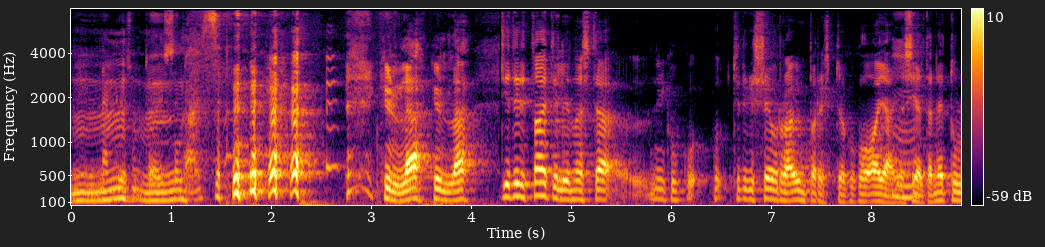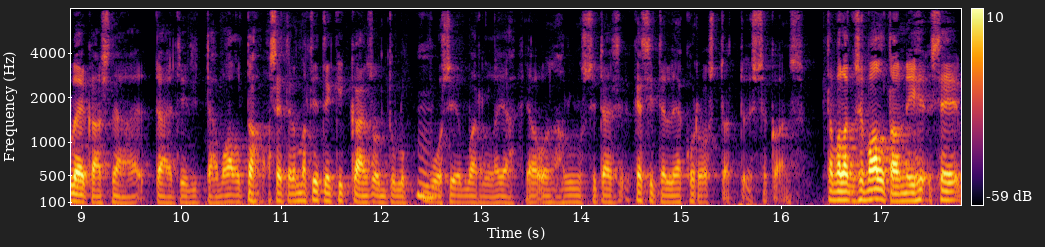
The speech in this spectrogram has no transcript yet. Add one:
Mm, näkyy sun töissä mm. kanssa. kyllä, kyllä tietenkin taiteilijana sitä niin kuin, tietenkin seuraa ympäristöä koko ajan mm. ja sieltä ne tulee myös nämä, tämä, tämä valta-asetelma tietenkin kanssa on tullut mm. vuosien varrella ja, ja on halunnut sitä käsitellä ja korostaa töissä kanssa. Tavallaan kun se valta on, niin se,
